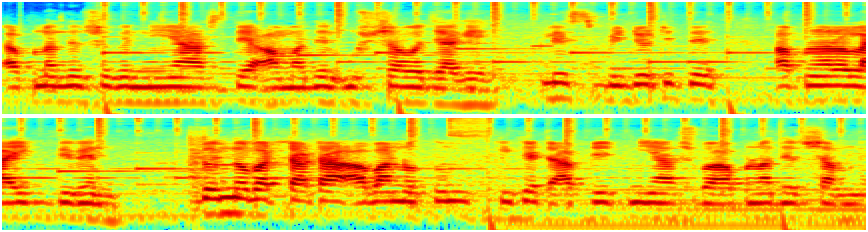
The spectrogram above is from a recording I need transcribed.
আপনাদের সঙ্গে নিয়ে আসতে আমাদের উৎসাহ জাগে। প্লিজ ভিডিওটিতে আপনারা লাইক দিবেন। ধন্যবাদ টাটা। আবার নতুন ক্রিকেট আপডেট নিয়ে আসব আপনাদের সামনে।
